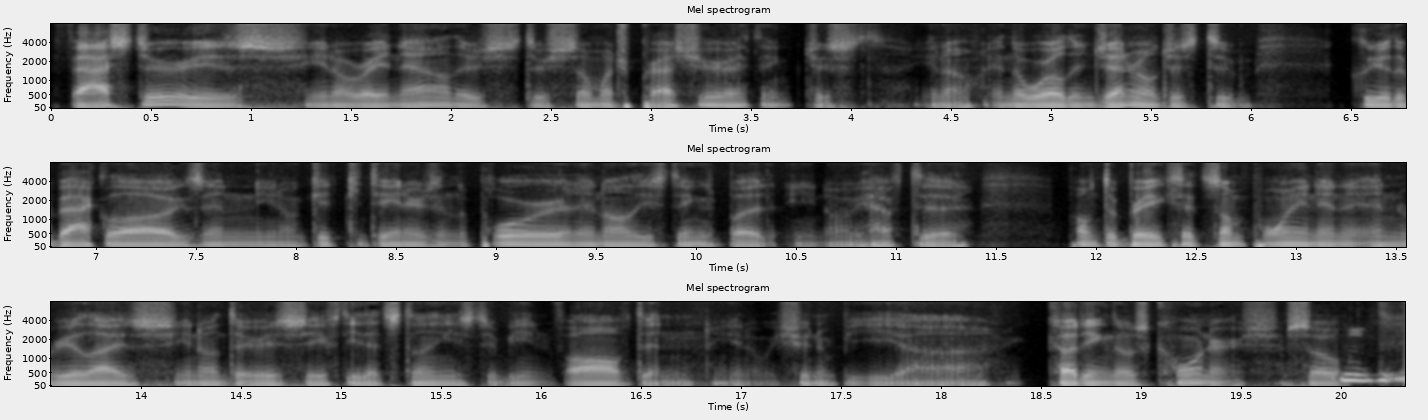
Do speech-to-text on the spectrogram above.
faster is, you know, right now there's there's so much pressure. I think just you know in the world in general, just to clear the backlogs and you know get containers in the port and all these things. But you know, we have to pump the brakes at some point and, and realize you know there is safety that still needs to be involved and you know we shouldn't be uh, cutting those corners so mm-hmm.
